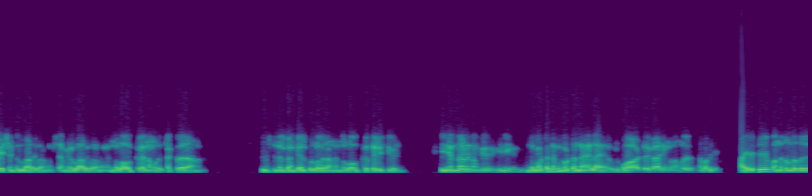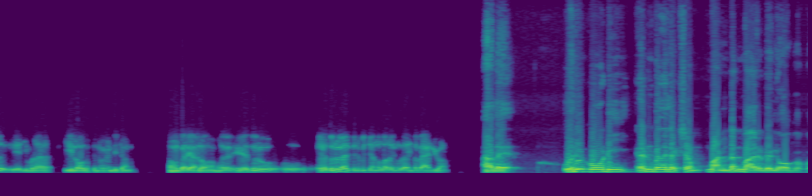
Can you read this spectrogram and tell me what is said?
പേഷ്യന്റ് ഉള്ള ആളുകളാണ് ക്ഷമയുള്ള ആളുകളാണ്. എന്നുള്ളതൊക്കെ നമ്മൾ ശക്തരാണ് പിടിച്ചു നിൽക്കാൻ കെൽപ്പുള്ളവരാണ്. എന്നുള്ളതൊക്കെ തെളിയിച്ചു കഴിഞ്ഞു. ഇനി എന്താണ് നമുക്ക് ഇനി മുന്നോട്ട് മുന്നോട്ട് തന്നെ അല്ലേ? ഒരുപാട് കാര്യങ്ങൾ നമ്മൾ നമ്മൾ അതിലേക്ക് വന്നിട്ടുള്ളത് ഇവിടെ ഈ ലോകത്തിന് വേണ്ടിയിട്ടാണ്. നമുക്കറിയാലോ നമ്മൾ ഏതൊരു ഏതൊരു കാര്യത്തിന് വിജയം എന്ന് പറയുന്നത് അതിന്റെ വാല്യൂ ആണ്. അതെ. ഒരു കോടി എൺപത് ലക്ഷം മണ്ടന്മാരുടെ ലോകം.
